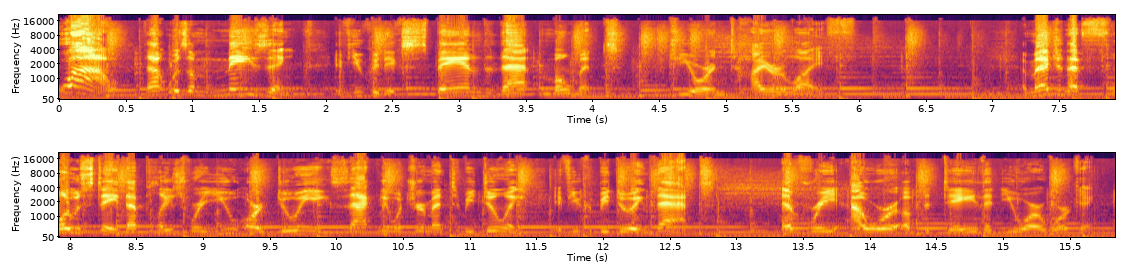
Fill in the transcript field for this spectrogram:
Wow, that was amazing! If you could expand that moment to your entire life. Imagine that flow state, that place where you are doing exactly what you're meant to be doing. If you could be doing that every hour of the day that you are working,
